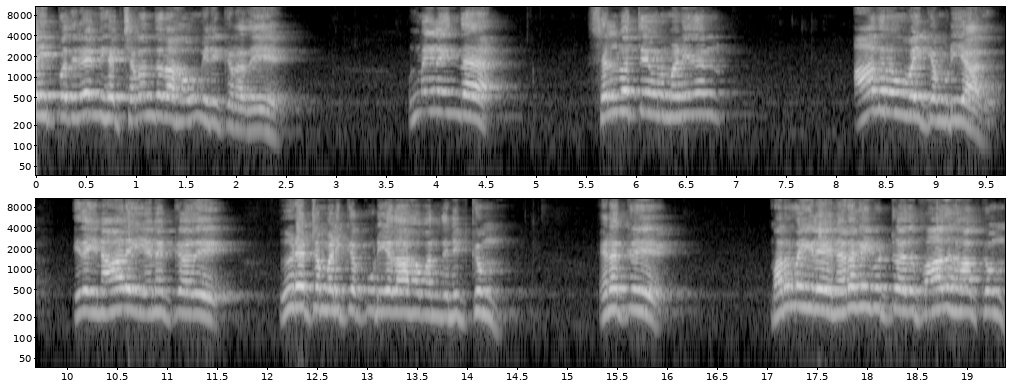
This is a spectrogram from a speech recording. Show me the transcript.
வைப்பதிலே மிகச் சிறந்ததாகவும் இருக்கிறது. உண்மையில் இந்த செல்வத்தை ஒரு மனிதன் ஆதரவு வைக்க முடியாது. இதை நாளை எனக்கு அது ஈடேற்றம் அளிக்கக்கூடியதாக வந்து நிற்கும். எனக்கு மறுமையிலே நரகை விட்டு அது பாதுகாக்கும்.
